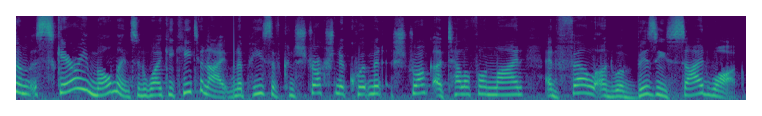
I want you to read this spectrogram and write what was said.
some scary moments in Waikiki tonight when a piece of construction equipment struck a telephone line and fell onto a busy sidewalk.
